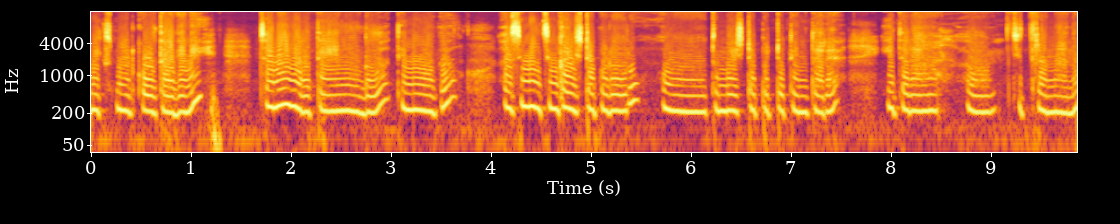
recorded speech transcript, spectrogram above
ಮಿಕ್ಸ್ ಮಾಡ್ಕೊಳ್ತಾ ಇದ್ದೀನಿ. ಚೆನ್ನಾಗಿರುತ್ತೆ, ಏನೂ ಆಗಲ್ಲ. ತಿನ್ನುವಾಗ ಹಸಿಮೆಣಸಿನ್ಕಾಯಿ ಇಷ್ಟಪಡೋರು ತುಂಬ ಇಷ್ಟಪಟ್ಟು ತಿಂತಾರೆ. ಈ ಥರ ಚಿತ್ರಾನ್ನ.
